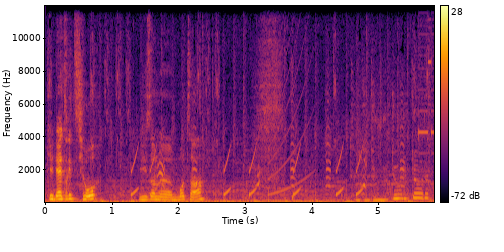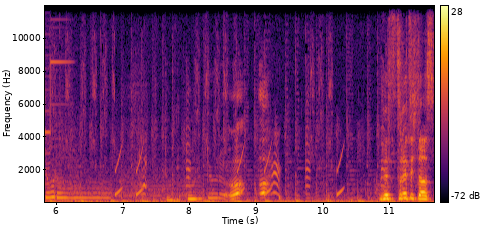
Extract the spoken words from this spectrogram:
Okay, der dreht sich hoch. Wie so eine Mutter. Oh, oh. Jetzt dreht sich das.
